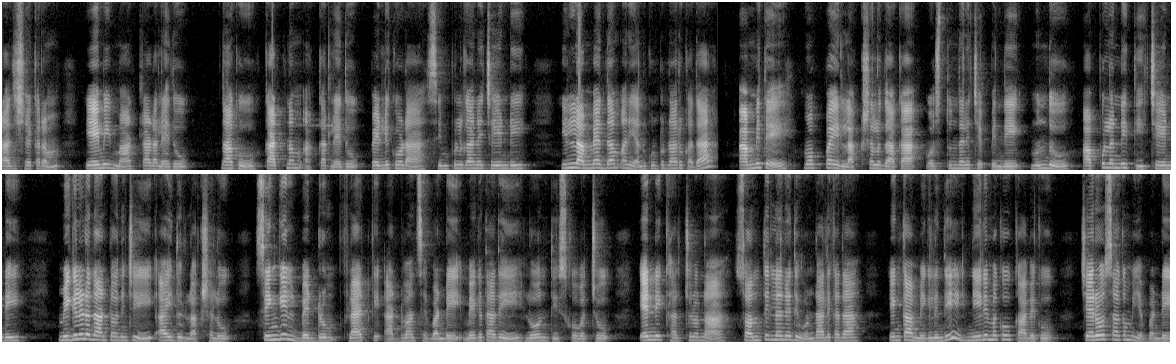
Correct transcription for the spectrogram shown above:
రాజశేఖరం ఏమీ మాట్లాడలేదు. నాకు కట్నం అక్కర్లేదు. పెళ్ళి కూడా సింపుల్గానే చేయండి. ఇల్లు అమ్మేద్దాం అని అనుకుంటున్నారు కదా? అమ్మితే ముప్పై లక్షలు దాకా వస్తుందని చెప్పింది. ముందు అప్పులన్నీ తీర్చేయండి. మిగిలిన దాంట్లో నుంచి ఐదు లక్షలు. సింగిల్ బెడ్రూమ్ ఫ్లాట్కి అడ్వాన్స్ ఇవ్వండి. మిగతాది లోన్ తీసుకోవచ్చు. ఎన్ని ఖర్చులున్నా సొంతిల్లు అనేది ఉండాలి కదా? ఇంకా మిగిలింది నీలిమకు కావ్యకు. చెరో సగం ఇవ్వండి.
